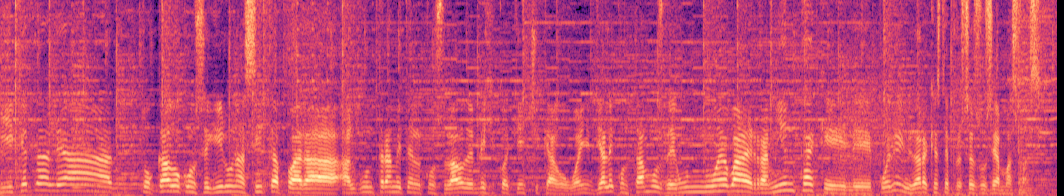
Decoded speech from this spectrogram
¿Y qué tal le ha tocado conseguir una cita para algún trámite en el Consulado de México aquí en Chicago? Ya le contamos de una nueva herramienta que le puede ayudar a que este proceso sea más fácil.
